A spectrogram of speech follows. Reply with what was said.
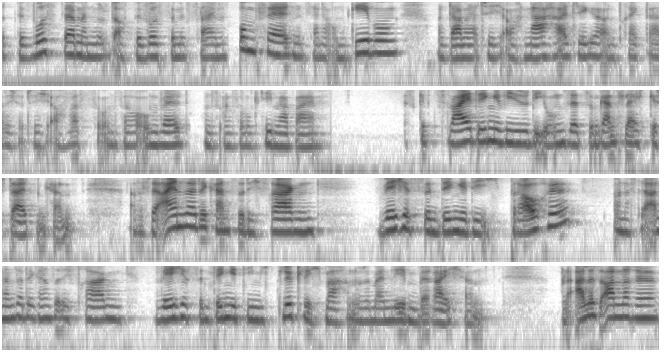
wird bewusster, man wird auch bewusster mit seinem Umfeld, mit seiner Umgebung und damit natürlich auch nachhaltiger und trägt dadurch natürlich auch was zu unserer Umwelt und zu unserem Klima bei. Es gibt zwei Dinge, wie du die Umsetzung ganz leicht gestalten kannst. Also auf der einen Seite kannst du dich fragen, welches sind Dinge, die ich brauche? Und auf der anderen Seite kannst du dich fragen, welches sind Dinge, die mich glücklich machen oder mein Leben bereichern. Und alles andere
